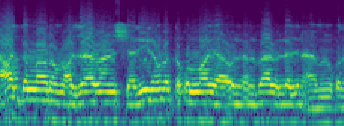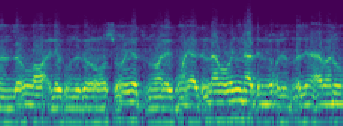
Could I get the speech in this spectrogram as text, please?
أعد الله لهم عذابا شديدا فاتقوا الله يا أولي الألباب الذين آمنوا. قد أنزل الله إليكم ذكر الرسول يتلو عليكم آيات الله مبينات يخرج الذين آمنوا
